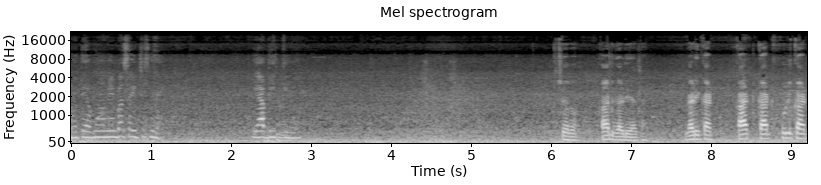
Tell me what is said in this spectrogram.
मग त्यामुळे मी बसायचीच नाही. या भीतीने. चलो काट गाडी आता. गाडी काट काट काट फुल काट.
